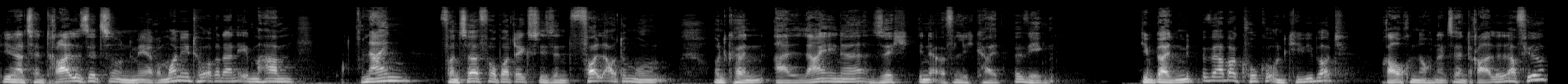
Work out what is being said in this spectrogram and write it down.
die in der Zentrale sitzen und mehrere Monitore dann eben haben. Nein, von Surf Robotics, die sind voll autonom und können alleine sich in der Öffentlichkeit bewegen. Die beiden Mitbewerber Coco und KiwiBot brauchen noch eine Zentrale dafür.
